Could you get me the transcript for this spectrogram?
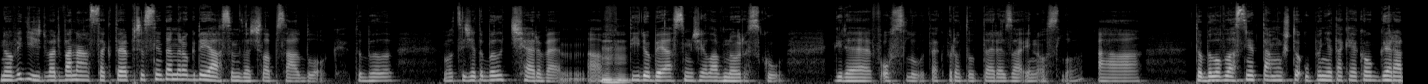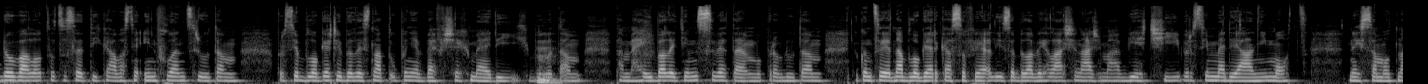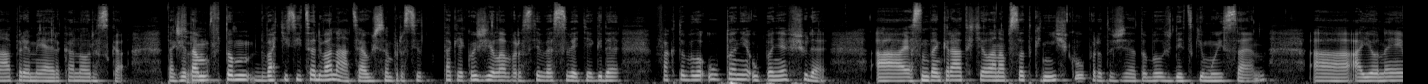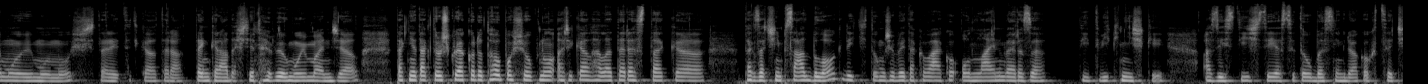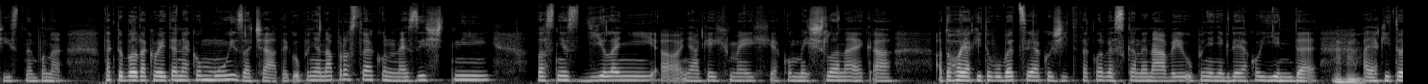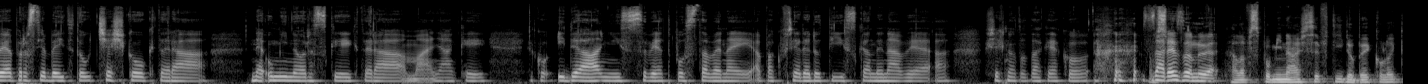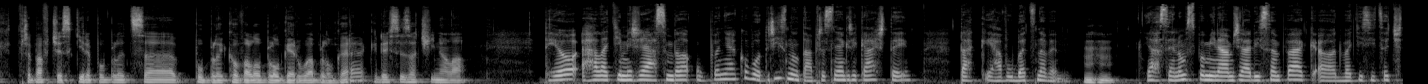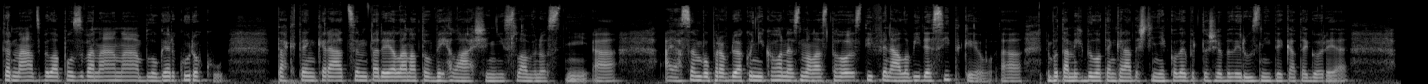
No vidíš, 2012, tak to je přesně ten rok, kdy já jsem začala psát blog. To byl, moci, že to byl červen a v mm-hmm. té době já jsem žila v Norsku, kde v Oslu, tak proto Tereza in Oslo. A to bylo vlastně, tam už to úplně tak jako gradovalo, to, co se týká vlastně influencerů, tam prostě blogeři byli snad úplně ve všech médiích, byli hmm. tam, tam hejbali tím světem, opravdu tam, dokonce jedna blogerka, Sofia Elise, byla vyhlášená, že má větší prostě mediální moc než samotná premiérka Norska. Takže tam v tom 2012, já už jsem prostě tak jako žila prostě ve světě, kde fakt to bylo úplně, úplně všude. A já jsem tenkrát chtěla napsat knížku, protože to byl vždycky můj sen. A, a Jony, můj, můj muž, který teďka teda tenkrát ještě nebyl můj manžel, tak mě tak trošku jako do toho pošoupnul a říkal, hele Teres, tak, eh, tak začni psát blog, teď to může být taková jako online verze té tvý knížky a zjistíš si, jestli to vůbec někdo jako chce číst nebo ne. Tak to byl takový ten jako můj začátek, úplně naprosto jako nezištný vlastně sdílení a nějakých mých jako myšlenek a, a toho, jaký to vůbec je jako žít takhle ve Skandinávii úplně někde jako jinde mm-hmm. a jaký to je prostě být tou Češkou, která neumí norsky, která má nějaký jako ideální svět postavený a pak přijede do té Skandinávie a všechno to tak jako zarezonuje. Hele, vzpomínáš si v té době, kolik třeba v České republice publikovalo blogerů a blogerek, když jsi začínala? Ty jo, hele, tím, že já jsem byla úplně jako odříznutá, přesně jak říkáš ty, tak já vůbec nevím. Mm-hmm. Já si jenom vzpomínám, že když jsem pak 2014 byla pozvaná na blogerku roku, tak tenkrát jsem tady jela na to vyhlášení slavnostní a, a já jsem opravdu jako nikoho neznala z toho, z té finálové desítky, jo. A, nebo tam jich bylo tenkrát ještě několik, protože byly různé ty kategorie.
